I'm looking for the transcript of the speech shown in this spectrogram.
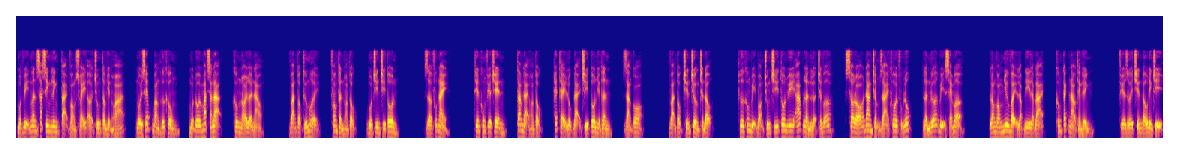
Một vị ngân sắc sinh linh tại vòng xoáy ở trung tâm hiển hóa, ngồi xếp bằng hư không, một đôi mắt sán lạ, không nói lời nào. Vạn tộc thứ mười, phong thần hoàng tộc, bốn chín trí tôn. Giờ phút này thiên khung phía trên, tam đại hoàng tộc, hết thể lục đại trí tôn hiện thân giảng co. Vạn tộc chiến trường chấn động. Hư không bị bọn chúng trí tôn uy áp lần lượt chấn vỡ, sau đó đang chậm dại khôi phục lúc, lần nữa bị xé mở. Lòng vòng như vậy lặp đi lặp lại, không cách nào thành hình. Phía dưới chiến đấu đình chỉ.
